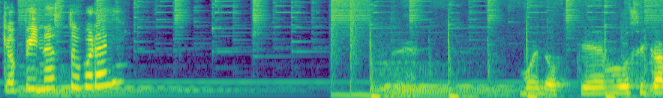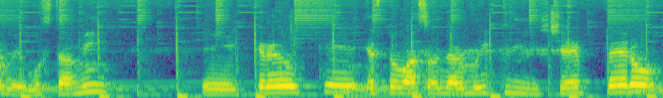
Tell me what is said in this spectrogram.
¿Qué opinas tú, Brian? Bueno, ¿qué música me gusta a mí? Eh, creo que esto va a sonar muy cliché, pero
